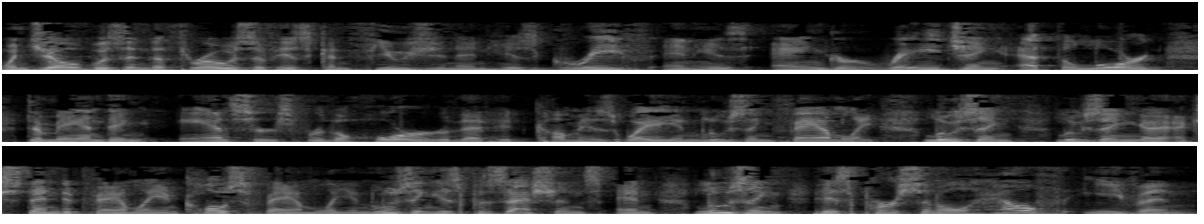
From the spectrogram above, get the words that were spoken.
When Job was in the throes of his confusion and his grief and his anger, raging at the Lord, demanding answers for the horror that had come his way in losing family, losing, losing uh, extended family and close family, and losing his possessions and losing his personal health even.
